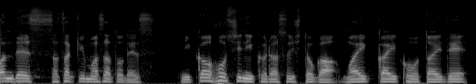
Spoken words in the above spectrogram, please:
おばんです。佐々木雅人です。二カ保市に暮らす人が毎回交代で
